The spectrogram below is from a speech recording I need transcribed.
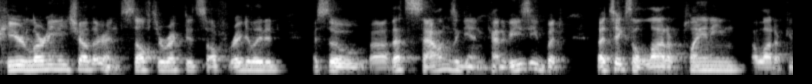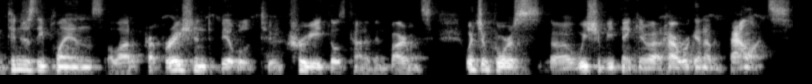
peer learning each other and self-directed, self-regulated. And so uh, that sounds, again, kind of easy, but that takes a lot of planning, a lot of contingency plans, a lot of preparation to be able to create those kind of environments, which of course, uh, we should be thinking about how we're gonna balance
